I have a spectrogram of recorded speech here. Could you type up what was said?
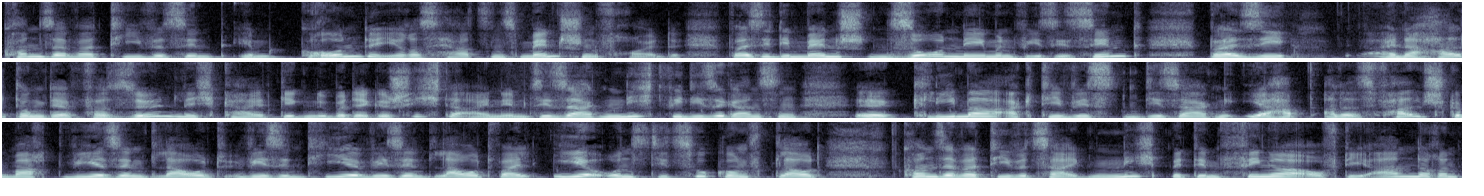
Konservative sind im Grunde ihres Herzens Menschenfreunde, weil sie die Menschen so nehmen, wie sie sind, weil sie eine Haltung der Versöhnlichkeit gegenüber der Geschichte einnehmen. Sie sagen nicht wie diese ganzen äh, Klimaaktivisten, die sagen, ihr habt alles falsch gemacht, wir sind laut, wir sind hier, wir sind laut, weil ihr uns die Zukunft klaut. Konservative zeigen nicht mit dem Finger auf die anderen,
